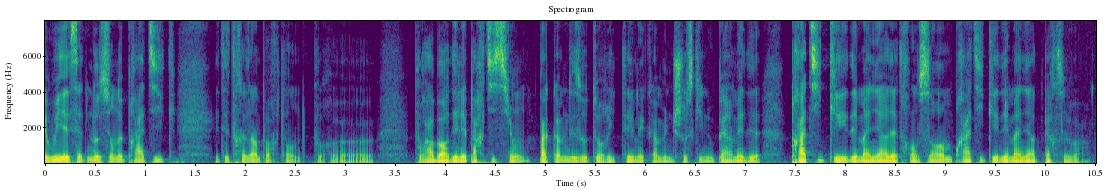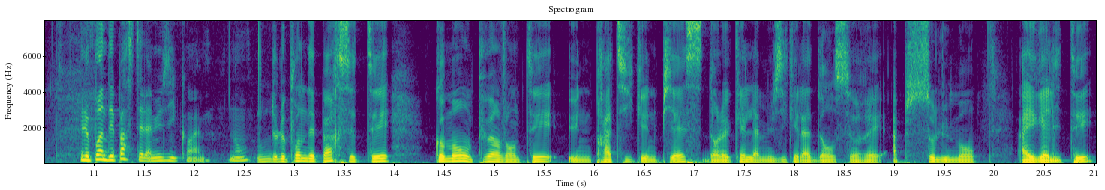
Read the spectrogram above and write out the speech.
et oui, et cette notion de pratique était très importante pour, euh, pour aborder les partitions, pas comme des autorités, mais comme une chose qui nous permet de pratiquer des manières d'être ensemble, pratiquer des manières de percevoir. Et le point de départ, c'était la musique quand même, non? Le point de départ, c'était comment on peut inventer une pratique et une pièce dans laquelle la musique et la danse seraient absolument à égalité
